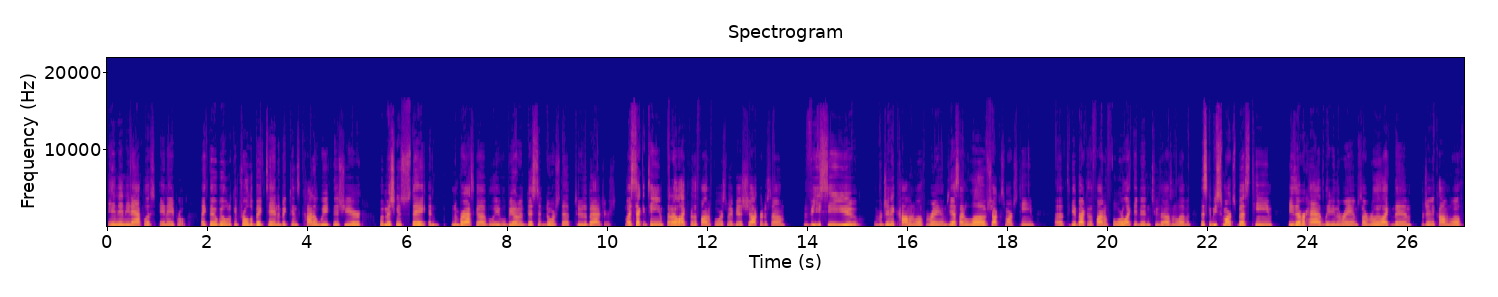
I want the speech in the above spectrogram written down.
Indianapolis in April. I think they'll be able to control the Big Ten. The Big Ten's kind of weak this year, but Michigan State and Nebraska, I believe, will be on a distant doorstep to the Badgers. My second team that I like for the Final Four, this may be a shocker to some, VCU, the Virginia Commonwealth Rams. Yes, I love Shaka Smart's team uh, to get back to the Final Four like they did in 2011. This could be Smart's best team he's ever had leading the Rams. So I really like them, Virginia Commonwealth,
